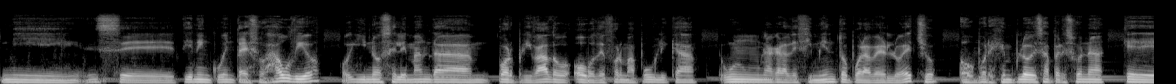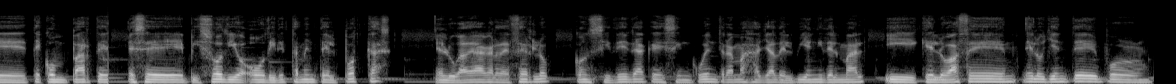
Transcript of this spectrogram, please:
ni se tiene en cuenta esos audios y no se le manda por privado o de forma pública un agradecimiento por haberlo hecho o por ejemplo esa persona que te comparte ese episodio o directamente el podcast, en lugar de agradecerlo, considera que se encuentra más allá del bien y del mal y que lo hace el oyente por,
